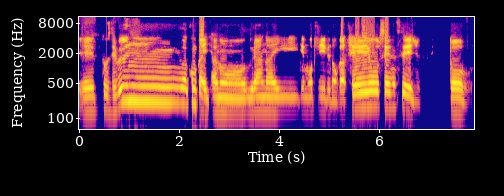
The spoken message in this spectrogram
えーっと、自分は今回、あの、占いで用いるのが、西洋占星術と、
